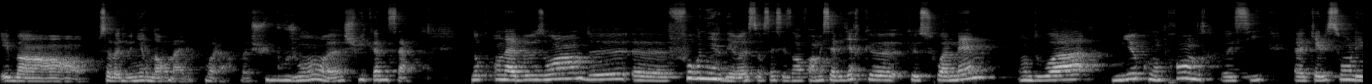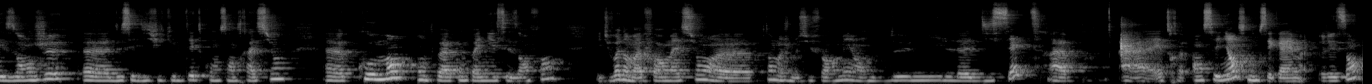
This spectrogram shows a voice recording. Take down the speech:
eh ben, ça va devenir normal. Voilà, bah, je suis bougeon, euh, je suis comme ça. Donc, on a besoin de euh, fournir des ressources à ces enfants. Mais ça veut dire que, soi-même, on doit mieux comprendre aussi euh, quels sont les enjeux euh, de ces difficultés de concentration, comment on peut accompagner ces enfants. Et tu vois, dans ma formation, pourtant, moi, je me suis formée en 2017 à être enseignante, donc c'est quand même récent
